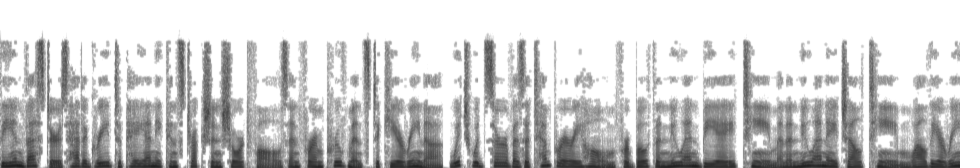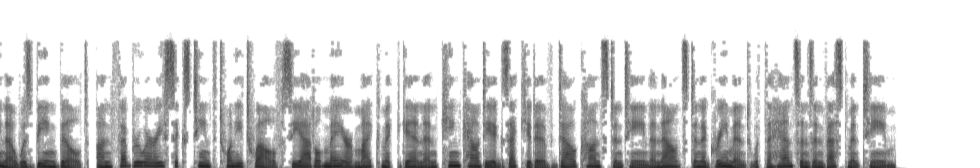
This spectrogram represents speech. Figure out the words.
The investors had agreed to pay any construction shortfalls and for improvements to Key Arena, which would serve as a temporary home for both a new NBA team and a new NHL team while the arena was being built. On February 16, 2012, Seattle Mayor Mike McGinn and King County Executive Dow Constantine announced an agreement with the Hansen's investment team.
